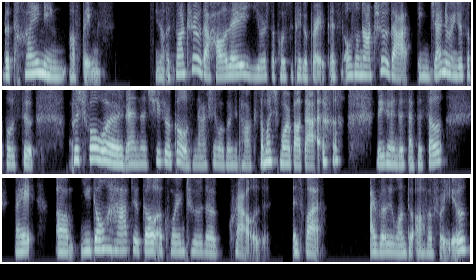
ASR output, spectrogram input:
the timing of things you know, it's not true that holiday you're supposed to take a break. It's also not true that in January you're supposed to push forward and achieve your goals. And actually, we're going to talk so much more about that later in this episode, right? Um, you don't have to go according to the crowd, is what I really want to offer for you.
